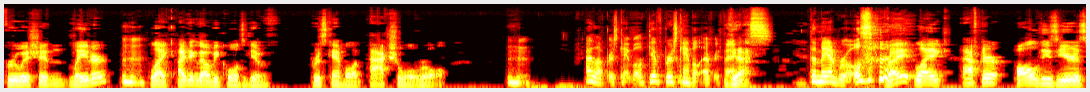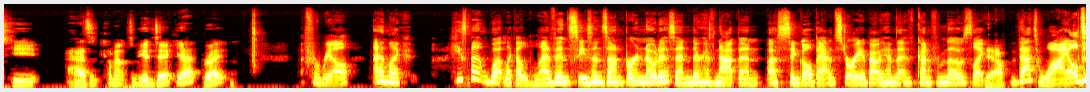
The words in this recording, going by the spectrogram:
fruition later, hmm like I think that would be cool to give Bruce Campbell an actual role. hmm I love Bruce Campbell. Give Bruce Campbell everything. Yes. The man rules. right? Like after all these years, he hasn't come out to be a dick yet, right? For real. And like he spent what, like eleven seasons on Burn Notice, and there have not been a single bad story about him that have come from those. Like Yeah. that's wild.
